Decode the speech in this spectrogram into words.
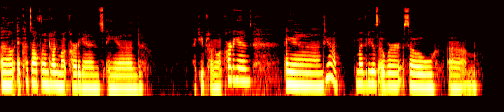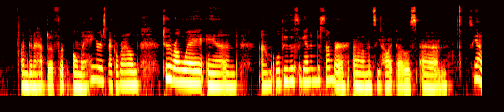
um, it cuts off when I'm talking about cardigans and I keep talking about cardigans. And yeah, my video's over. So um, I'm to have to flip all my hangers back around to the wrong way. And um, we'll do this again in December um, and see how it goes. Um, so yeah,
